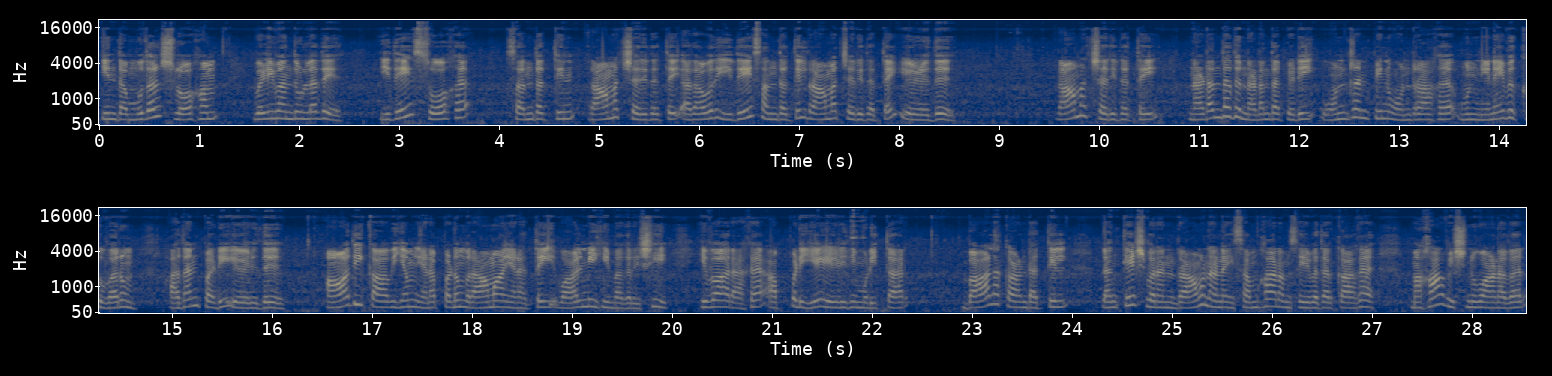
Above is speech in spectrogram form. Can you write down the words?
இந்த முதல் ஸ்லோகம் வெளிவந்துள்ளது. இதே சோக சந்தத்தின் ராமச்சரிதத்தை அதாவது இதே சந்தத்தில் ராமச்சரிதத்தை எழுது. ராமச்சரிதத்தை நடந்தது நடந்தபடி ஒன்றன் பின் ஒன்றாக உன் நினைவுக்கு வரும். அதன்படி எழுது. ஆதி காவியம் எனப்படும் ராமாயணத்தை வால்மீகி மகரிஷி இவ்வாறாக அப்படியே எழுதி முடித்தார். பாலகாண்டத்தில் லங்கேஸ்வரன் ராவணனை சம்ஹாரம் செய்வதற்காக மகாவிஷ்ணுவானவர்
